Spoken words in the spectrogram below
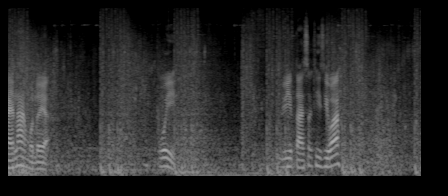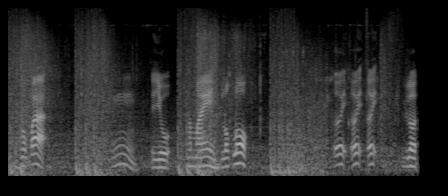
กลายร่างหมดเลยอะ อุ้ยรีบตายสักทีสิวะพวกบ้าอืมจะอยู่ทำไมโลกโลก เอ้ยเอ้ยเอ้ยหลด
